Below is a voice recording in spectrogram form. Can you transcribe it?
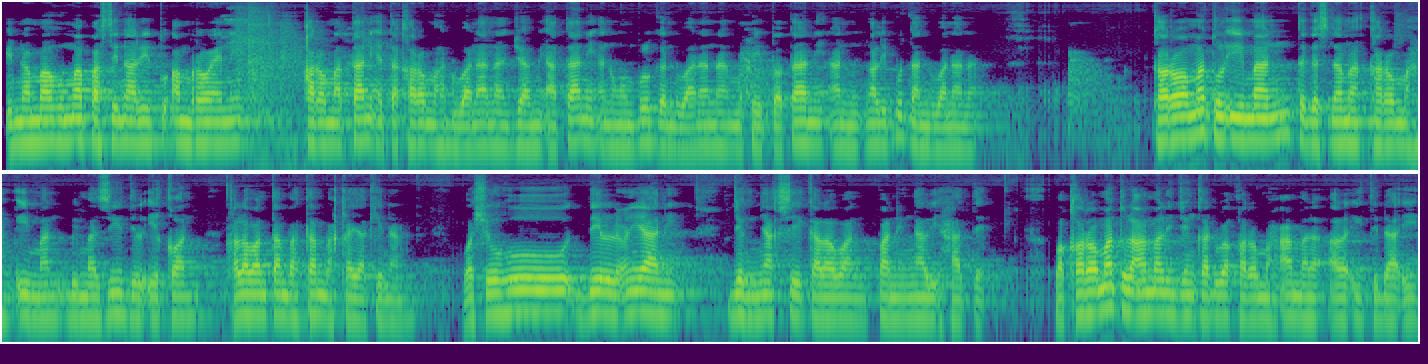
Inama huma pastina ritu amroeni karomatani eta karomah duanana jamiatani anu ngumpulkeun duanana muhitotani anu ngaliputan duanana karomatul iman tegas nama karomah iman bimazidil iqon. Kalawan tambah-tambah keyakinan. Wasyuhudil iyani jeung nyaksi kalawan paningali hate wa karomatul amali jeung kadua karomah amal al iktidai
